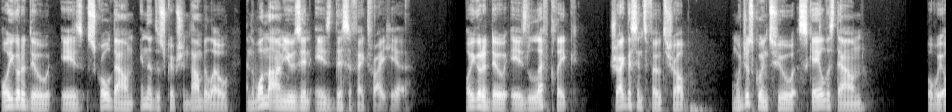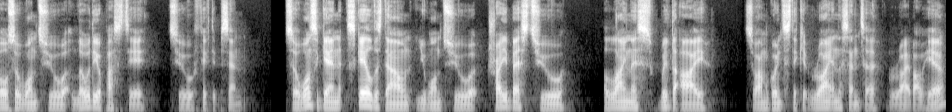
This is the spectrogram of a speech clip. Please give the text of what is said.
all you got to do is scroll down in the description down below And the one that I'm using is this effect right here. All you got to do is left click, drag this into Photoshop, and we're just going to scale this down, but we also want to lower the opacity to 50%. So once again, scale this down. You want to try your best to align this with the eye. So I'm going to stick it right in the center, right about here.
